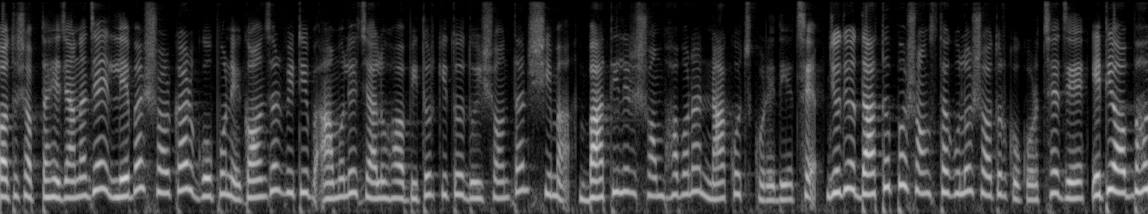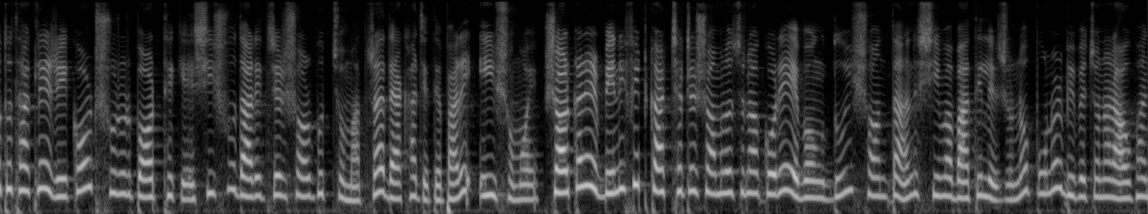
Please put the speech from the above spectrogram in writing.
গত সপ্তাহে জানা যায়, লেবার সরকার গোপনে কনজারভেটিভ আমলে চালু হওয়া বিতর্কিত দুই সন্তান সীমা বাতিলের সম্ভাবনা নাকচ করে দিয়েছে। যদিও দাতব্য সংস্থাগুলো সতর্ক করছে যে, এটি অব্যাহত থাকলে রেকর্ড শুরুর পর থেকে শিশু দারিদ্রের সর্বোচ্চ মাত্রা দেখা যেতে পারে এই সময়। সরকারের বেনিফিট কাটছাটের সমালোচনা করে এবং দুই সন্তান সীমা বাতিলের জন্য পুনর্বিবেচনার আহ্বান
